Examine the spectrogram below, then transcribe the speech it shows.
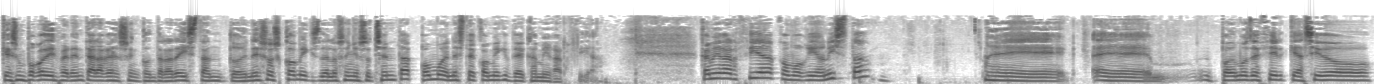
que es un poco diferente a la que os encontraréis tanto en esos cómics de los años 80 como en este cómic de Cami García. Cami García como guionista, eh, eh, podemos decir que ha sido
